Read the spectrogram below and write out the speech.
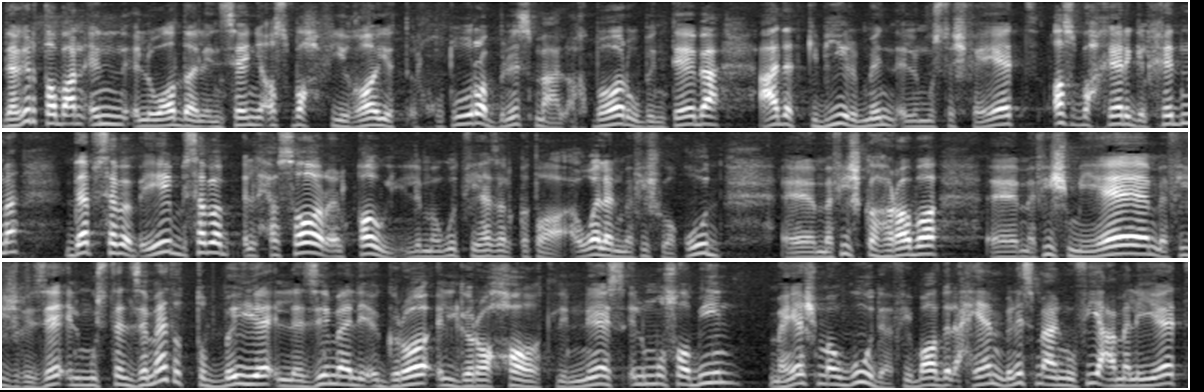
ده غير طبعا إن الوضع الإنساني أصبح في غاية الخطورة. بنسمع الأخبار وبنتابع عدد كبير من المستشفيات أصبح خارج الخدمة. ده بسبب إيه؟ بسبب الحصار القوي اللي موجود في هذا القطاع. أولا مفيش وقود مفيش كهرباء مفيش مياه مفيش غذاء. المستلزمات الطبية اللازمة لإجراء الجراحات للناس المصابين ما هياش موجودة. في بعض الأحيان بنسمع أنه في عمليات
